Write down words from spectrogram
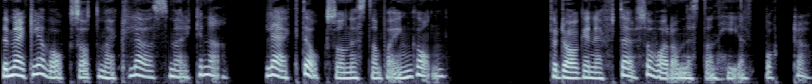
Det märkliga var också att de här klösmärkena läkte också nästan på en gång. För dagen efter så var de nästan helt borta.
